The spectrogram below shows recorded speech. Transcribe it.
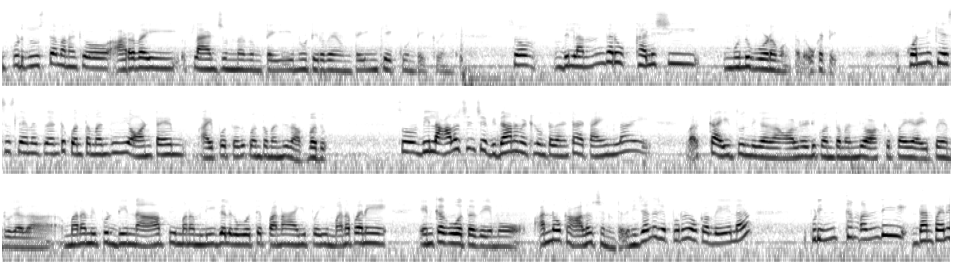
ఇప్పుడు చూస్తే మనకి అరవై ఫ్లాట్స్ ఉన్నవి ఉంటాయి నూట ఇరవై ఉంటాయి ఇంకెక్కువ ఉంటాయి ఎక్కువ ఉంటాయి సో వీళ్ళందరూ కలిసి ముందుకు పోవడం ఉంటుంది ఒకటి. కొన్ని కేసెస్లో ఏమవుతుందంటే కొంతమందిది ఆన్ టైం అయిపోతుంది కొంతమందిది అవ్వదు. సో వీళ్ళు ఆలోచించే విధానం ఎట్లుంటుందంటే ఆ టైంలో వర్క్ అవుతుంది కదా ఆల్రెడీ కొంతమంది ఆక్యుపై అయిపోయినరు కదా. మనం ఇప్పుడు దీన్ని ఆపి మనం లీగల్గా పోతే పని ఆగిపోయి మన పనే వెనకపోతుందేమో అన్న ఒక ఆలోచన ఉంటుంది. నిజంగా చెప్పుర్రు ఒకవేళ ఇప్పుడు ఇంతమంది దానిపైన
